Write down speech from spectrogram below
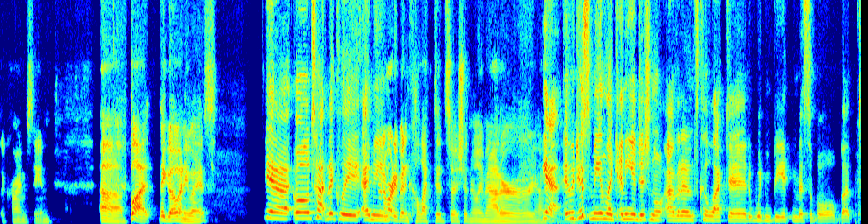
the crime scene. Uh, but they go anyways. Yeah, well, technically, I It mean, had already been collected, so it shouldn't really matter. yada, yeah, it would just mean like any additional evidence collected wouldn't be admissible. But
